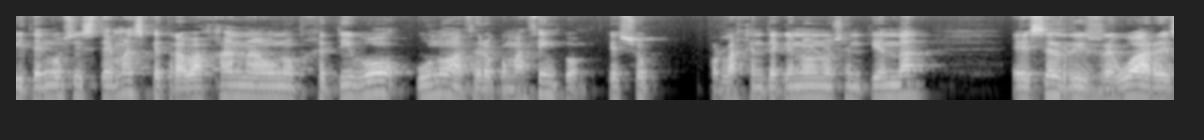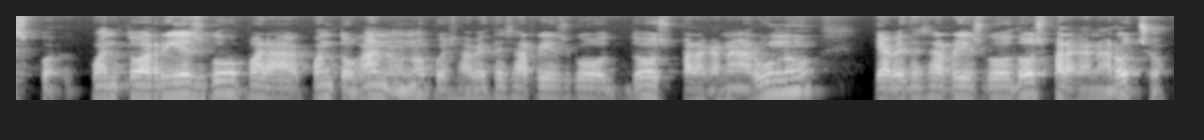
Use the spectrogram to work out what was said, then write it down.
y tengo sistemas que trabajan a un objetivo 1 a 0,5, que eso, por la gente que no nos entienda, es el risk reward, es cuánto arriesgo para cuánto gano, ¿no? Pues a veces arriesgo 2 para ganar 1 y a veces arriesgo 2 para ganar 8.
